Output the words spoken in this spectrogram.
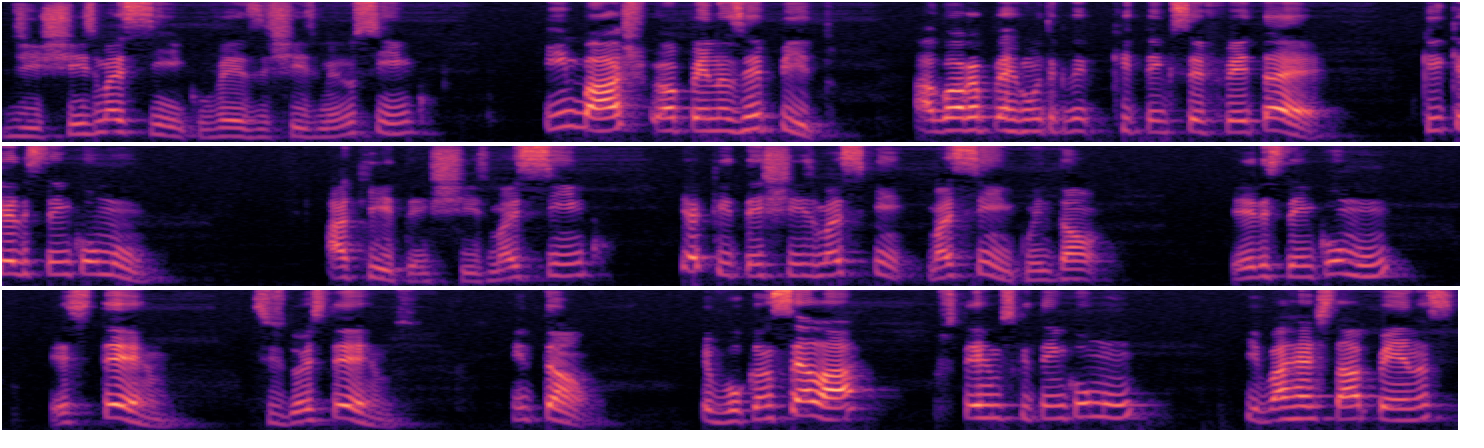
de x mais 5 vezes x menos 5. E embaixo eu apenas repito. Agora a pergunta que tem que ser feita é, o que, que eles têm em comum? Aqui tem x mais 5 e aqui tem x mais 5. Então, eles têm em comum esse termo, esses dois termos. Então, eu vou cancelar os termos que têm em comum e vai restar apenas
